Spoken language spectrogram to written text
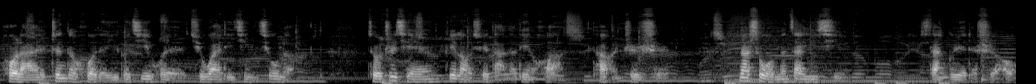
后来真的获得一个机会去外地进修了，走之前给老薛打了电话，他很支持。那是我们在一起。三个月的时候，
